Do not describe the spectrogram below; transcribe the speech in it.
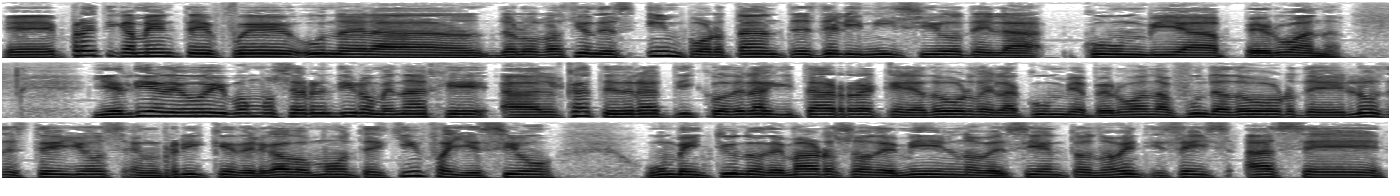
eh, prácticamente fue una de, la, de bastiones importantes del inicio de la cumbia peruana. Y el día de hoy vamos a rendir homenaje al catedrático de la guitarra, creador de la cumbia peruana, fundador de Los Destellos, Enrique Delgado Montes, quien falleció un 21 de marzo de 1996, hace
